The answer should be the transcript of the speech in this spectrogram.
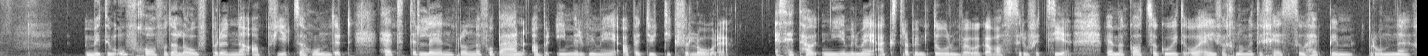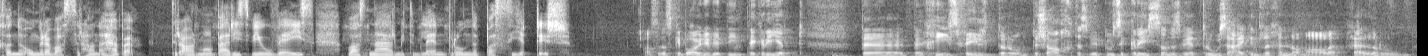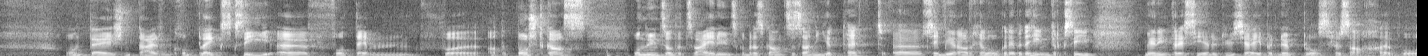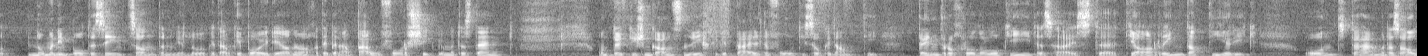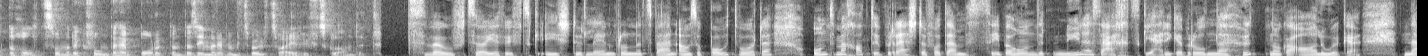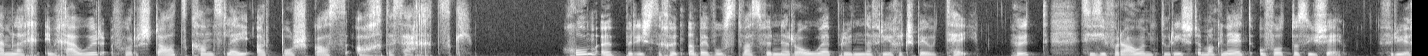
Mit dem Aufkommen der Laufbrunnen ab 1400 hat der Lehnbrunnen von Bern aber immer wie mehr an Bedeutung verloren. Es hat halt niemand mehr extra beim Turm Wasser aufziehen, wenn man Gott so gut auch einfach nur den Kessel hat beim Brunnen können unter Wasserhahn haben. Der Armand Beriswil weiss, was näher mit dem Lehnbrunnen passiert ist. Also das Gebäude wird integriert, der, der Kiesfilter und der Schacht das wird rausgerissen und es wird daraus eigentlich ein normaler Kellerraum. Und der war ein Teil des Komplex gewesen, äh, von dem, von, an der Postgasse. Und 1992, als man das Ganze saniert hat, äh, sind wir Archäologen eben dahinter gewesen. Wir interessieren uns ja eben nicht bloß für Sachen, die nur im Boden sind, sondern wir schauen auch Gebäude an. Wir machen eben auch Bauforschung, wie man das nennt. Und dort ist ein ganz wichtiger Teil davon die sogenannte Dendrochronologie, das heißt äh, die Jahrringdatierung. Und da haben wir das alte Holz, das wir da gefunden haben, geborgt und da sind wir eben mit 1252 gelandet. 1252 ist der Lehnbrunnen zu Bern also gebaut worden und man kann die Überreste von dem 769-jährigen Brunnen heute noch anschauen, nämlich im Keller der Staatskanzlei an Postgasse 68. Kaum jemand ist sich heute noch bewusst, was für eine Rolle Brunnen früher gespielt haben. Heute sind sie vor allem Touristenmagnet und Fotosujet. Früher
